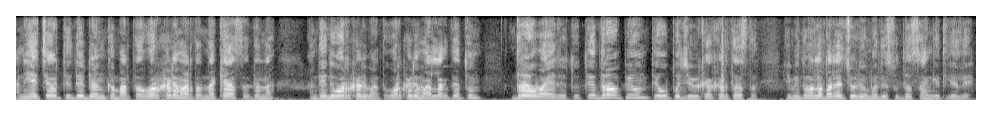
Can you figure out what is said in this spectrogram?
आणि याच्यावरती ते डंक मारतात वरखडे मारतात नख्या असतात त्यांना. आणि त्यांनी वरखडे मारतात. वरखडे मारला की त्यातून द्रव बाहेर येतो. ते द्रव पिऊन ते उपजीविका करत असतात. हे मी तुम्हाला बऱ्याच व्हिडिओमध्ये सुद्धा सांगितलेलं आहे.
